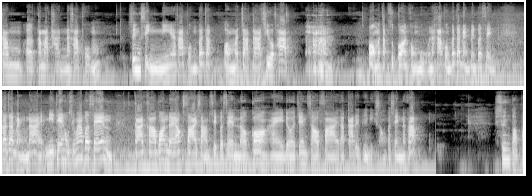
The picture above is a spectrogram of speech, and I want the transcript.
กรรมเอ่อกรรมฐานนะครับผมซึ่งสิ่งนี้นะครับผมก็จะออกมาจากก๊าซชีวภาพ ออกมาจากสุกรของหมูนะครับผมก็จะแบ่งเป็นเปอร์เซ็นต์ก็จะแบ่งได้มีเทน 65%ก๊าซคาร์บอนไดออกไซด์ 30%แล้วก็ไฮโดรเจนซัลไฟด์และก๊าซอื่นๆอีก 2%นะครับ ซึ่งต่อไป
